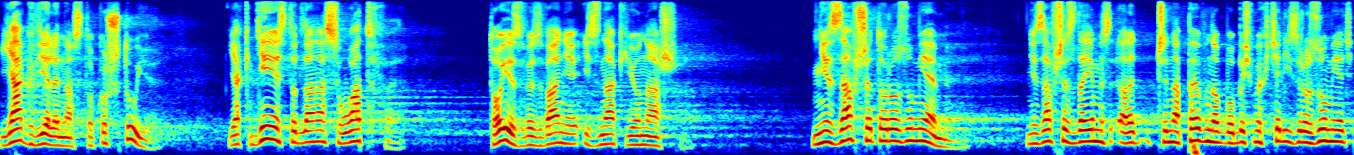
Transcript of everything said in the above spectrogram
jak wiele nas to kosztuje, jak nie jest to dla nas łatwe. To jest wezwanie i znak Jonasza. Nie zawsze to rozumiemy. Nie zawsze zdajemy, ale czy na pewno, bo byśmy chcieli zrozumieć,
